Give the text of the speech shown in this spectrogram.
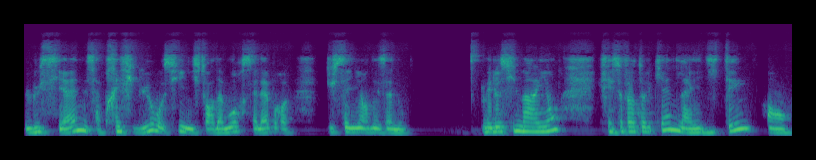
Lucienne. Ça préfigure aussi une histoire d'amour célèbre du Seigneur des Anneaux. Mais le Silmarillion, Christopher Tolkien l'a édité en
